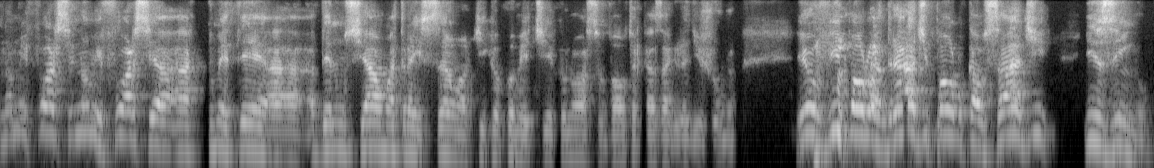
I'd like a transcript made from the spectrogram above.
Não me force, não me force a, a cometer, a, a, denunciar uma traição aqui que eu cometi com o nosso Walter Casagrande Júnior. Eu vi Paulo Andrade, Paulo Calçade Izinho.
